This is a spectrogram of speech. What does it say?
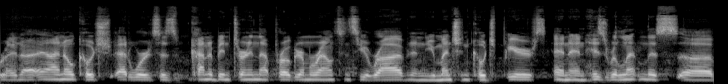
Right. I, I, know Coach Edwards has kind of been turning that program around since he arrived, and you mentioned Coach Pierce and, and his relentless uh,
